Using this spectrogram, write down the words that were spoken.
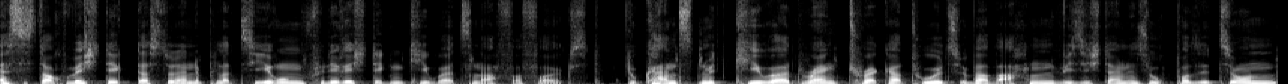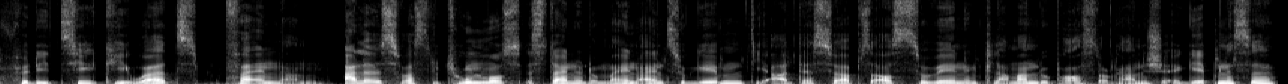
Es ist auch wichtig, dass du deine Platzierungen für die richtigen Keywords nachverfolgst. Du kannst mit Keyword Rank Tracker Tools überwachen, wie sich deine Suchpositionen für die Zielkeywords verändern. Alles, was du tun musst, ist deine Domain einzugeben, die Art der SERPs auszuwählen, in Klammern, du brauchst organische Ergebnisse,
